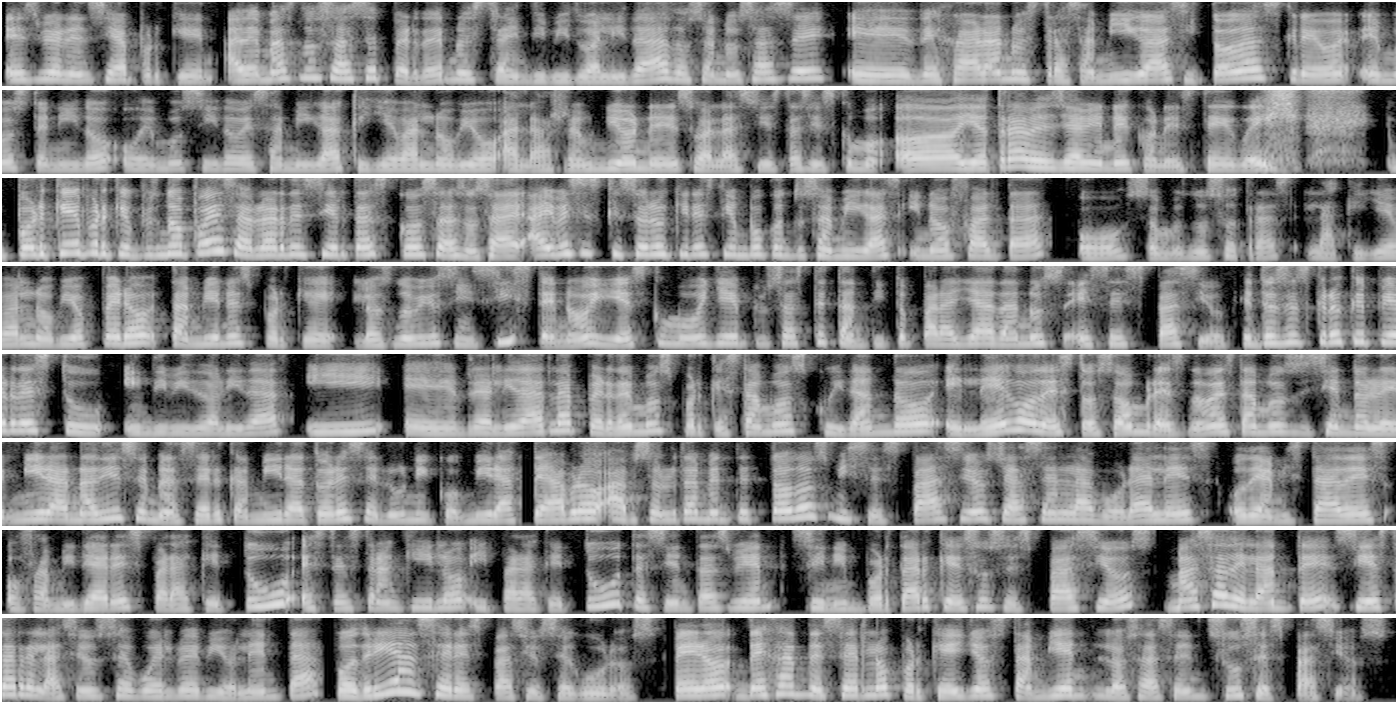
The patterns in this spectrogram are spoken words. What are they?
es violencia porque además no nos hace perder nuestra individualidad, o sea, nos hace eh, dejar a nuestras amigas y todas creo hemos tenido o hemos sido esa amiga que lleva al novio a las reuniones o a las fiestas y es como, ay, otra vez ya viene con este güey. ¿Por qué? Porque pues no puedes hablar de ciertas cosas, o sea, hay veces que solo quieres tiempo con tus amigas y no falta, o somos nosotras, la que lleva al novio, pero también es porque los novios insisten, ¿no? Y es como, oye, pues hazte tantito para allá, danos ese espacio. Entonces creo que pierdes tu individualidad y eh, en realidad la perdemos porque estamos cuidando el ego de estos hombres, ¿no? Estamos diciéndole, mira, nadie se me acerca, mira, tú eres el único, mira, te abro absolutamente todos mis espacios, ya sean laborales o de amistades o familiares, para que tú estés tranquilo y para que tú te sientas bien, sin importar que esos espacios, más adelante, si esta relación se vuelve violenta, podrían ser espacios seguros, pero dejan de serlo porque ellos también los hacen sus espacios.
